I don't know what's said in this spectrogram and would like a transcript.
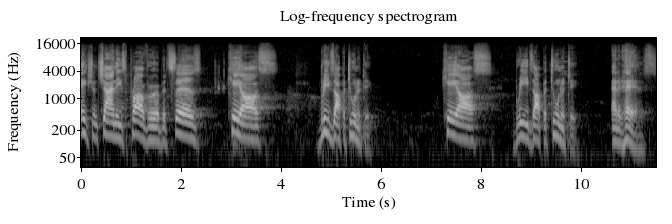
ancient Chinese proverb that says, chaos breeds opportunity. Chaos breeds opportunity, and it has.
